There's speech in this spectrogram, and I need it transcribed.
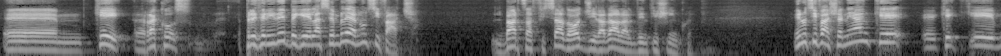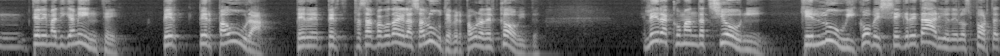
ehm, che preferirebbe che l'assemblea non si faccia. Il Barça ha fissato oggi la data al 25 e non si faccia neanche eh, che, che, telematicamente per, per paura, per, per salvaguardare la salute, per paura del Covid. Le raccomandazioni che lui, come segretario dello sport,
